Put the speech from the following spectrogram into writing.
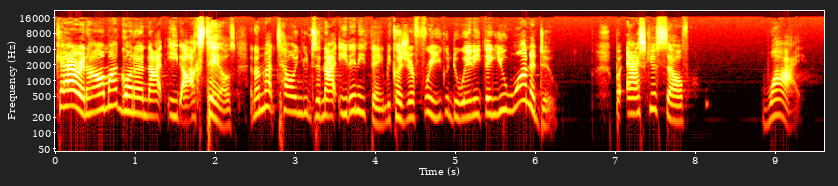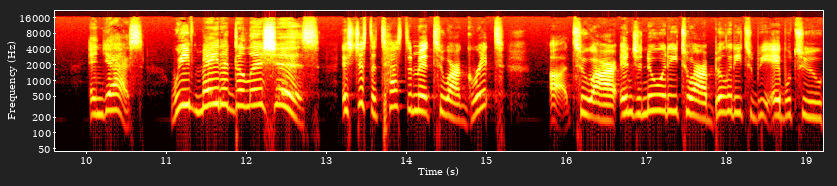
Karen, how am I going to not eat oxtails? And I'm not telling you to not eat anything because you're free. You can do anything you want to do. But ask yourself, why? And yes, we've made it delicious. It's just a testament to our grit, uh, to our ingenuity, to our ability to be able to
